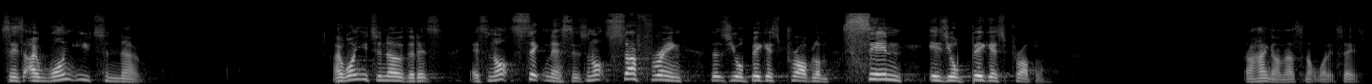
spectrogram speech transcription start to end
says, I want you to know. I want you to know that it's, it's not sickness, it's not suffering that's your biggest problem. Sin is your biggest problem. Oh, hang on, that's not what it says.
